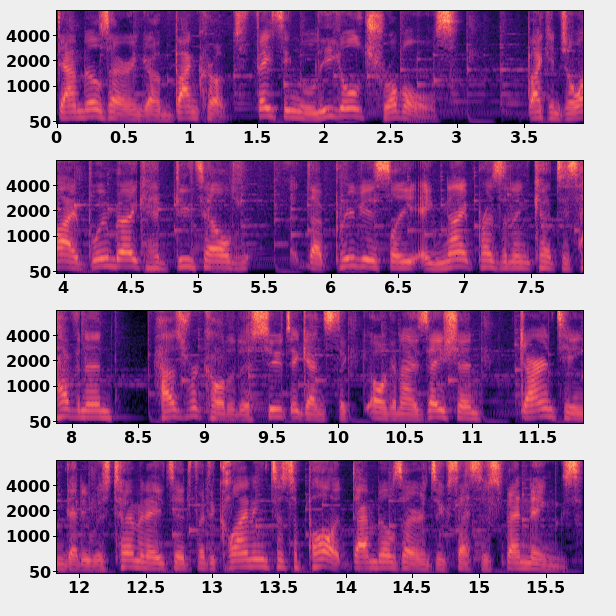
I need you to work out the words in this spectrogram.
Dan Bilzerian going bankrupt, facing legal troubles. Back in July, Bloomberg had detailed that previously Ignite president Curtis Heffernan has recorded a suit against the organization, guaranteeing that he was terminated for declining to support Dan Bilzerian's excessive spendings.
